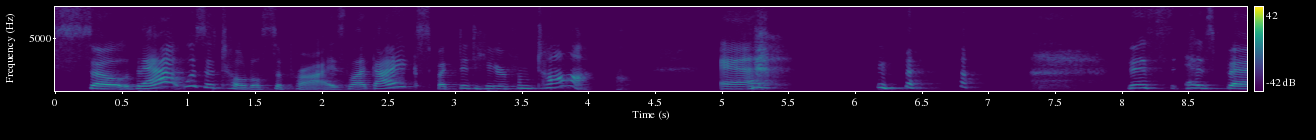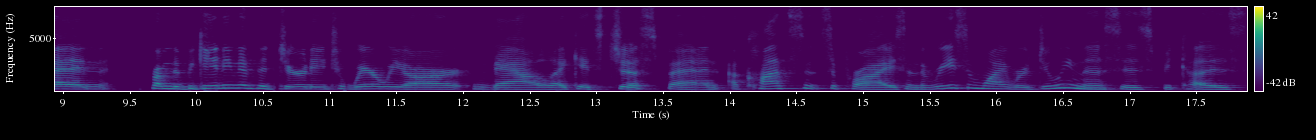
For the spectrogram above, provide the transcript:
so that was a total surprise like i expected to hear from Thoth and this has been from the beginning of the journey to where we are now, like it's just been a constant surprise. And the reason why we're doing this is because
